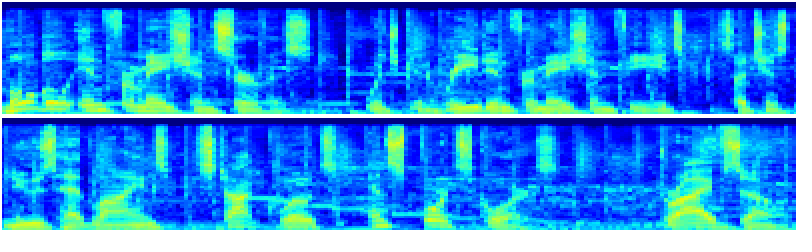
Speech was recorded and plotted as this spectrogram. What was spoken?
Mobile Information Service, which can read information feeds such as news headlines, stock quotes, and sports scores. Drive Zone,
